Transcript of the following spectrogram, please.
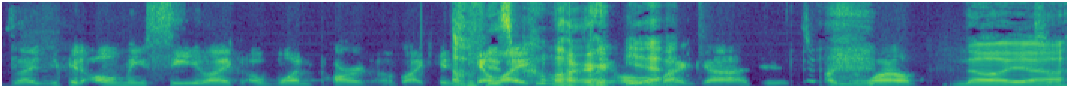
It's like you could only see like a one part of like his Of tail his light. car, Like, oh yeah. my god, dude, it's fucking wild. No, yeah,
